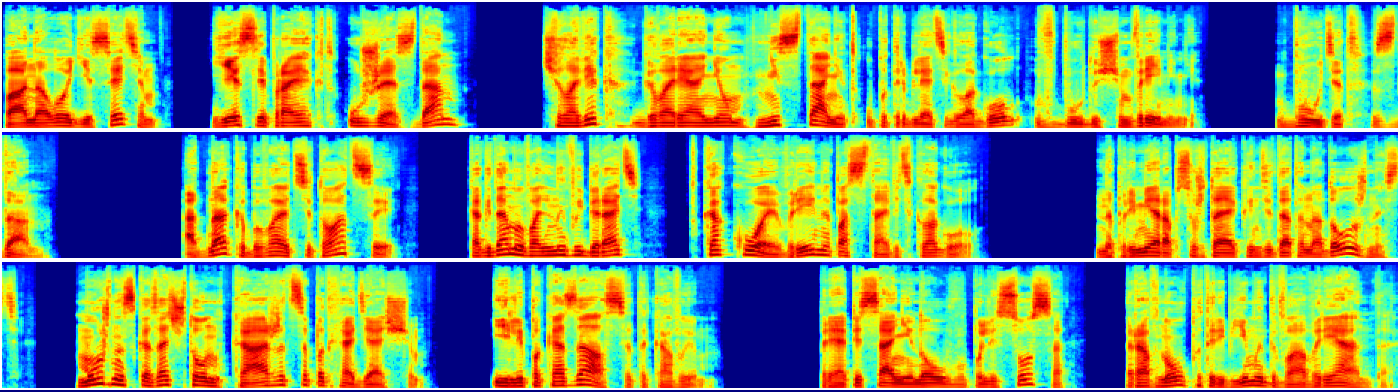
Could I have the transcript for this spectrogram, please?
По аналогии с этим, если проект уже сдан, человек, говоря о нем, не станет употреблять глагол в будущем времени. Будет сдан. Однако бывают ситуации, когда мы вольны выбирать, в какое время поставить глагол. Например, обсуждая кандидата на должность, можно сказать, что он кажется подходящим или показался таковым. При описании нового пылесоса равно употребимы два варианта.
